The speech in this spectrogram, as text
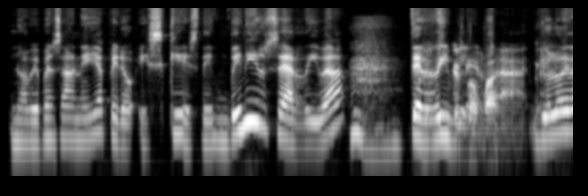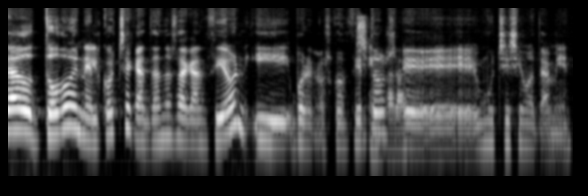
no había pensado en ella, pero es que es de un venirse arriba terrible. o sea, yo lo he dado todo en el coche cantando esta canción y bueno, en los conciertos eh, muchísimo también.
